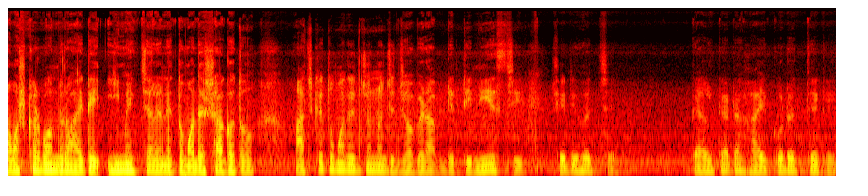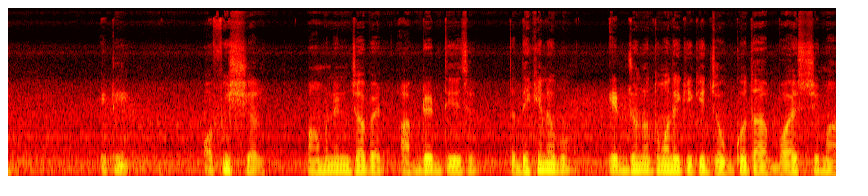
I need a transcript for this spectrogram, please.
নমস্কার বন্ধুরা, আইটে ইমেক চ্যানেলে তোমাদের স্বাগত। আজকে তোমাদের জন্য যে জবের আপডেটটি নিয়ে এসেছি, সেটি হচ্ছে ক্যালকাটা হাইকোর্টের থেকে এটি অফিসিয়াল পার্মানেন্ট জবের আপডেট দিয়েছে। তা দেখে নেব, এর জন্য তোমাদের কী কী যোগ্যতা বয়সসীমা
